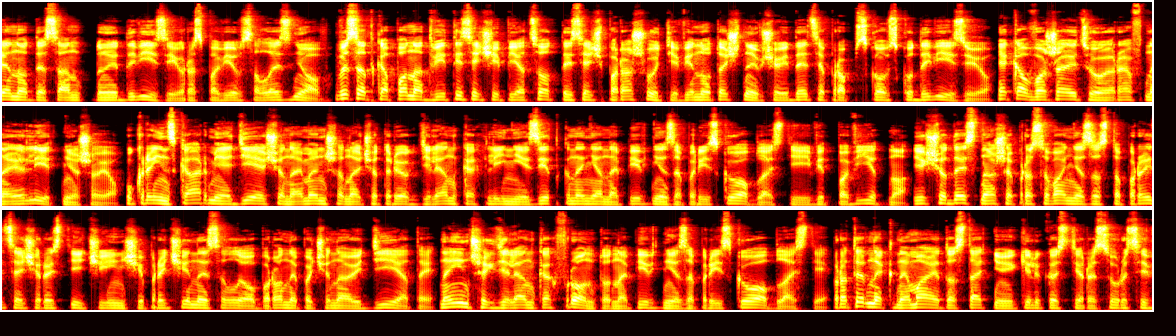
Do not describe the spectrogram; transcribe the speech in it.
повітряно-десантної дивізії, розповів Селезньов. Висадка понад 2500 тисяч парашутів. Він уточнив, що йдеться про Псковську дивізію, яка вважається у РФ найелітнішою. Українська армія діє щонайменше на чотирьох ділянках лінії зіткнення на півдні Запорізької області. І відповідно, якщо десь наше просування застопориться через ті чи інші причини, сили оборони починають діяти на інших ділянках фронту на півдні Запорізької області. Противник не має достатньої кількості ресурсів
